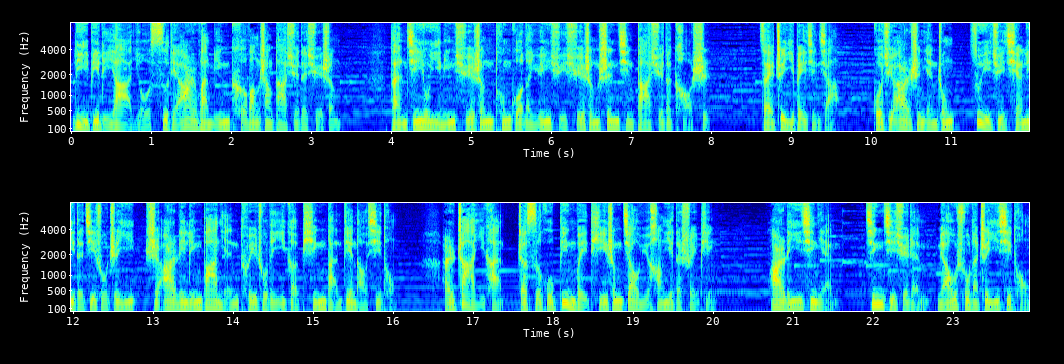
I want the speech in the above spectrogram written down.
利比里亚有四点二万名渴望上大学的学生，但仅有一名学生通过了允许学生申请大学的考试。在这一背景下，过去二十年中最具潜力的技术之一是二零零八年推出的一个平板电脑系统。而乍一看，这似乎并未提升教育行业的水平。二零一七年，《经济学人》描述了这一系统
